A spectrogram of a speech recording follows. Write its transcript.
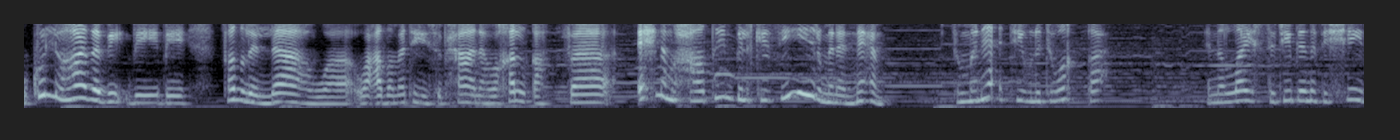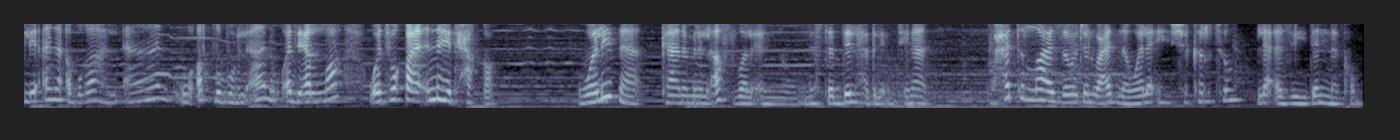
وكل هذا بفضل الله وعظمته سبحانه وخلقه. فإحنا محاطين بالكثير من النعم. ثم نأتي ونتوقع أن الله يستجيب لنا في الشيء اللي أنا أبغاه الآن وأطلبه الآن وأدعي الله وأتوقع أنه يتحقق ولذا كان من الأفضل أنه نستبدلها بالامتنان وحتى الله عز وجل وعدنا ولئن شكرتم لأزيدنكم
